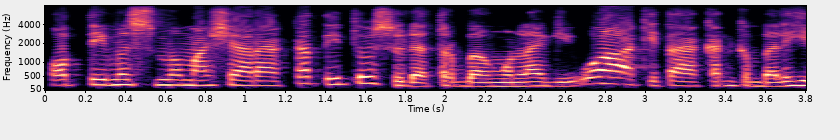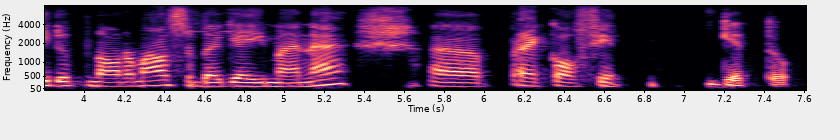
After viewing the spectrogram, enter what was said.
optimisme masyarakat itu sudah terbangun lagi. Wah, kita akan kembali hidup normal sebagaimana uh, pre-Covid gitu.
